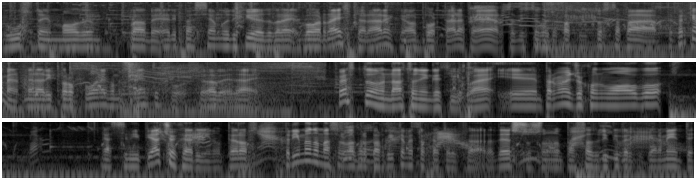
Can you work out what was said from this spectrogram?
gusta in modo vabbè ripassiamo di qui dovrei, vorrei sperare che ho il portale aperto visto che ho già fatto tutta sta parte. Perché me, la ripropone come se niente fosse? Vabbè dai. Questo è un lato negativo eh. eh per me è un gioco nuovo Ragazzi mi piace è carino Però prima non mi ha salvato la partita e mi è toccato rifare Adesso sono passato di qui perché chiaramente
